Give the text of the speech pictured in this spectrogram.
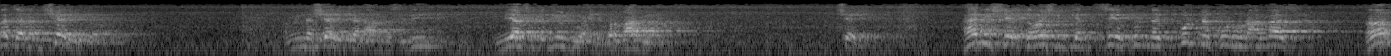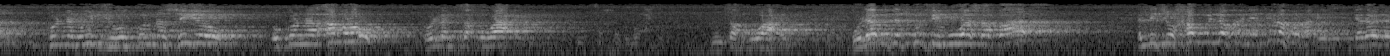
مثلا شركة. عملنا شركة العام سيدي 100 مليون واحد 400 شركة. هذه الشركة واش يمكن تصير؟ كلنا كلنا نكونوا نعماس ها؟ كلنا نوجهوا وكلنا نسيروا وكلنا الأمر ولا نسق واحد؟ نسق واحد. ولا بد تكون فيه مواصفات اللي تخول له أن يكون هو الرئيس. كذا ولا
